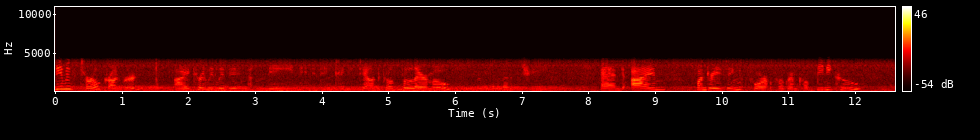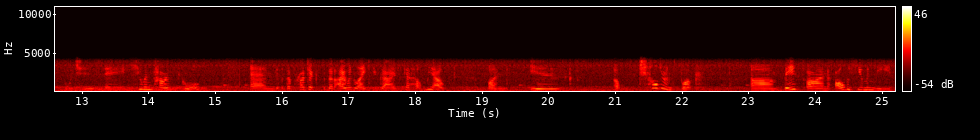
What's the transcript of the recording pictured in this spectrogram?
name is Terrell Kronberg. I currently live in Maine in a tiny town called Palermo. And I'm fundraising for a program called Beanie Coup, which is a human-powered school. And the project that I would like you guys to help me out fund is a children's book um, based on all the human needs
